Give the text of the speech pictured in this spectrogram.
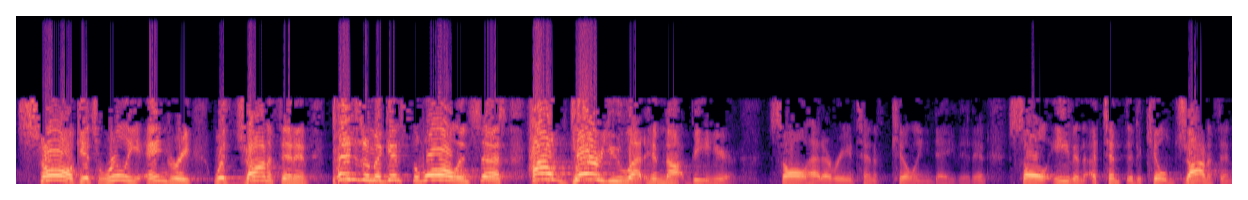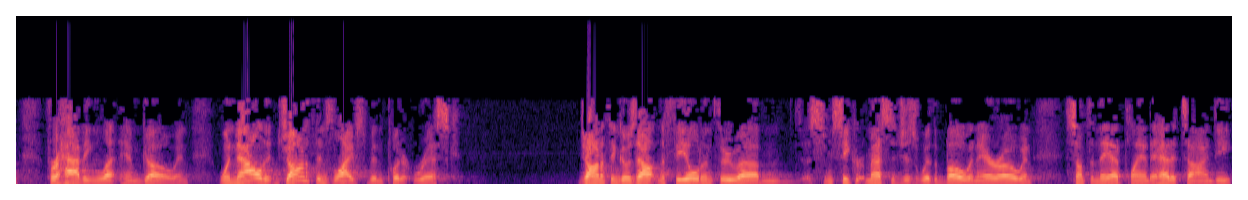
Saul gets really angry with Jonathan and pins him against the wall and says, how dare you let him not be here? Saul had every intent of killing David and Saul even attempted to kill Jonathan for having let him go. And when now that Jonathan's life's been put at risk, Jonathan goes out in the field and through um, some secret messages with a bow and arrow and something they had planned ahead of time, the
